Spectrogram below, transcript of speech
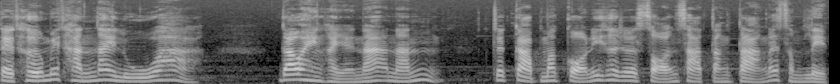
แต่เธอไม่ทันได้รู้ว่าดาวแห่งหายนะนั้น จะกลับมาก่อนที่เธอจะสอนศาสตร์ต่างๆ ได้สำเร็จ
